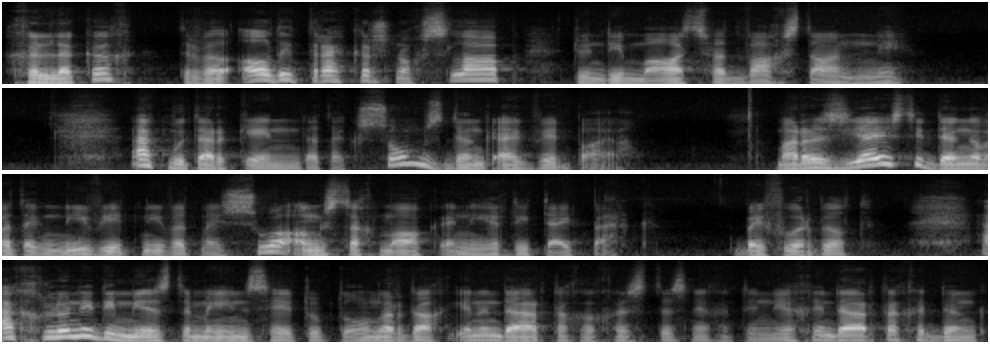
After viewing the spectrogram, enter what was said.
Gelukkig, terwyl al die trekkers nog slaap, doen die maats wat wag staan nie. Ek moet erken dat ek soms dink ek weet baie. Maar is juist die dinge wat ek nie weet nie wat my so angstig maak in hierdie tydperk. Byvoorbeeld, ek glo nie die meeste mense het op Donderdag 31 Augustus 1939 gedink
